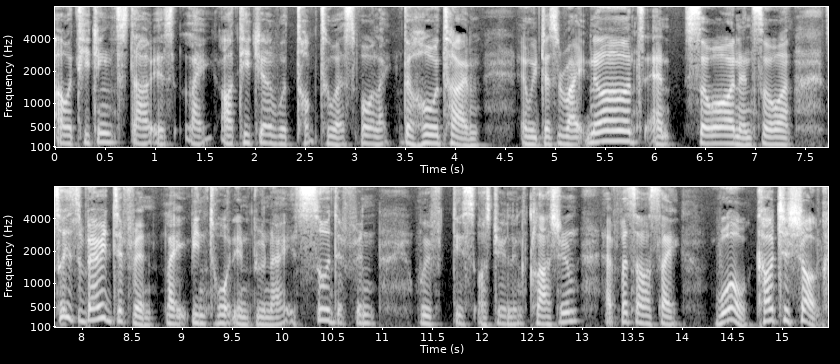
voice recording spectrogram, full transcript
our teaching style is like our teacher would talk to us for like the whole time and we just write notes and so on and so on. So it's very different, like being taught in Brunei. It's so different with this Australian classroom. At first, I was like, whoa, culture shock,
